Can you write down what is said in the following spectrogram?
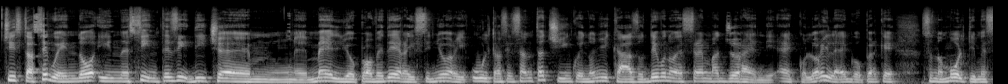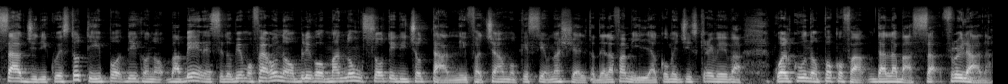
ci sta seguendo. In sintesi dice mm, meglio provvedere ai signori ultra 65, in ogni caso devono essere maggiorenni. Ecco, lo rileggo perché sono molti messaggi di questo tipo, dicono va bene se dobbiamo fare un obbligo, ma non sotto i 18 anni, facciamo che sia una scelta della famiglia, come ci scriveva qualcuno poco fa dalla bassa friulana.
